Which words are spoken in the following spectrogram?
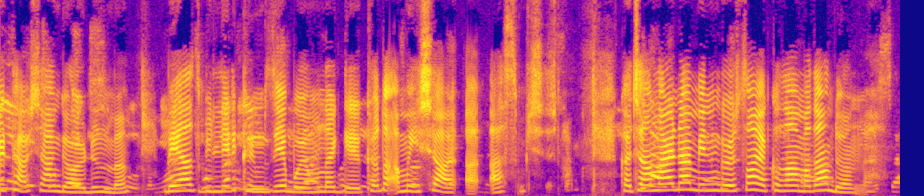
bir tavşan gördün mü? Beyaz gülleri böyle kırmızıya boyamaları gerekiyordu ama işi a- a- asmış. Kaçanlardan benim görürsen yakalanmadan dönme. Mesela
